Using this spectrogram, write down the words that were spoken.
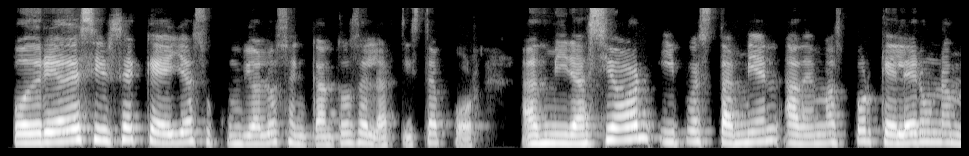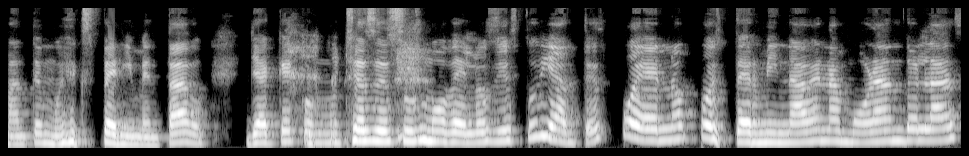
Podría decirse que ella sucumbió a los encantos del artista por admiración y pues también además porque él era un amante muy experimentado, ya que con muchas de sus modelos y estudiantes, bueno, pues terminaba enamorándolas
